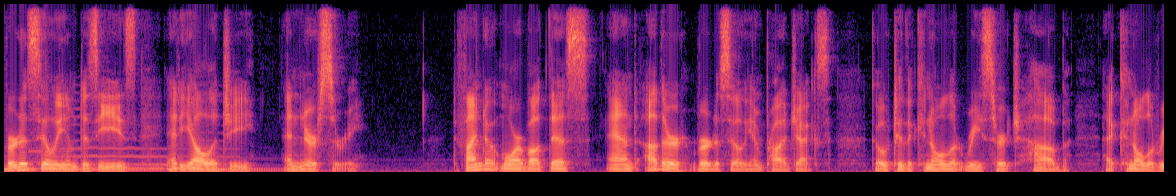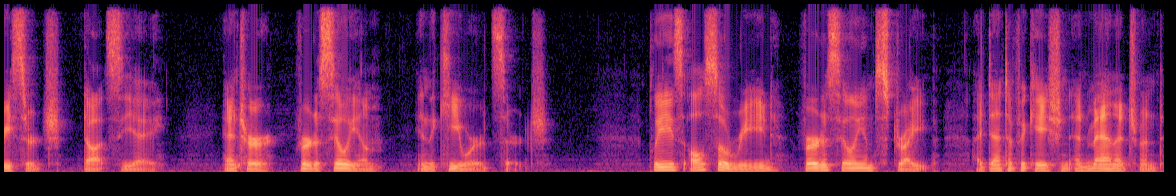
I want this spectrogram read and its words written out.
Verticillium Disease Etiology and Nursery. To find out more about this and other verticillium projects, go to the Canola Research Hub at canolaresearch.ca. Enter verticillium in the keyword search. Please also read Verticillium stripe identification and management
